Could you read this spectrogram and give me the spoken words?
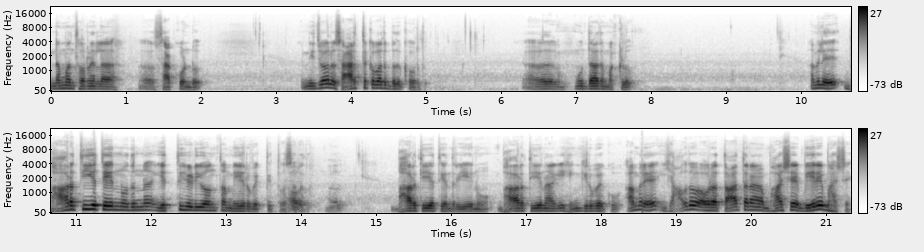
ನಮ್ಮಂಥವ್ರನ್ನೆಲ್ಲ ಸಾಕ್ಕೊಂಡು ನಿಜವಾಗ್ಲೂ ಸಾರ್ಥಕವಾದ ಬದುಕು ಅವ್ರದ್ದು. ಮುದ್ದಾದ ಮಕ್ಕಳು. ಆಮೇಲೆ ಭಾರತೀಯತೆ ಅನ್ನೋದನ್ನು ಎತ್ತಿ ಹಿಡಿಯುವಂಥ ಮೇರು ವ್ಯಕ್ತಿತ್ವ ಸರ್ ಅದು. ಭಾರತೀಯತೆ ಅಂದರೆ ಏನು? ಭಾರತೀಯನಾಗಿ ಹೆಂಗಿರಬೇಕು? ಆಮೇಲೆ ಯಾವುದೋ ಅವರ ತಾತನ ಭಾಷೆ ಬೇರೆ ಭಾಷೆ.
